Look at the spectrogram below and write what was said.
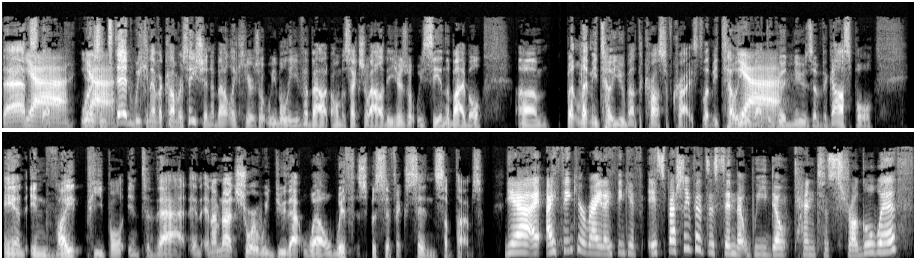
That's yeah. the... whereas yeah. instead we can have a conversation about like, here's what we believe about homosexuality. Here's what we see in the Bible. Um, but let me tell you about the cross of Christ. Let me tell you about the good news of the gospel and invite people into that. And and I'm not sure we do that well with specific sins sometimes. Yeah, I, I think you're right. I think if, especially if it's a sin that we don't tend to struggle with,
